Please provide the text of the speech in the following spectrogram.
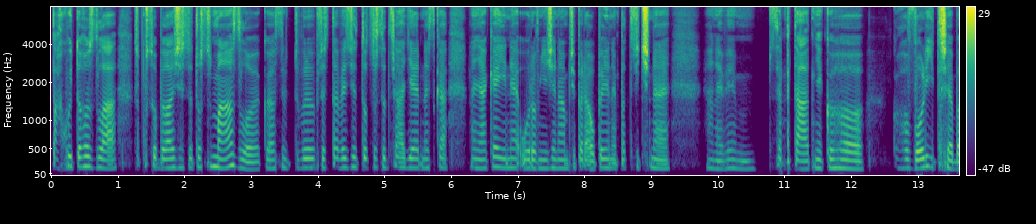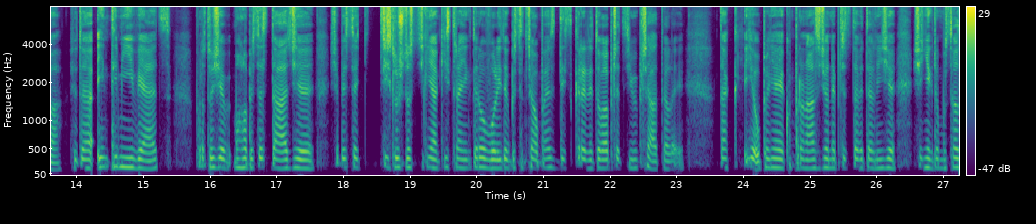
pachuť toho zla způsobila, že se to smázlo. Jako já si to budu představit, že to, co se třeba děje dneska na nějaké jiné úrovni, že nám připadá úplně nepatřičné, já nevím, se ptát někoho, koho volí třeba, že to je intimní věc, protože mohlo by se stát, že, že by se příslušností k nějaký straně, kterou volí, tak by se třeba úplně zdiskreditoval před svými přáteli, tak je úplně jako pro nás že nepředstavitelný, že, že někdo musel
